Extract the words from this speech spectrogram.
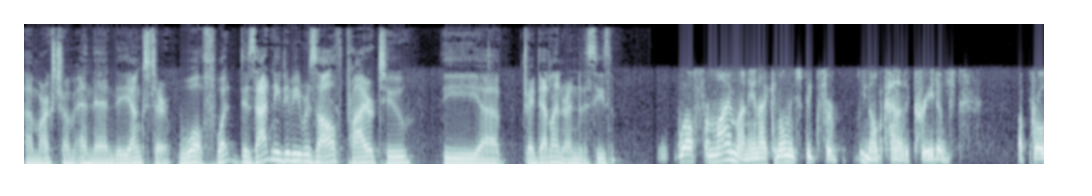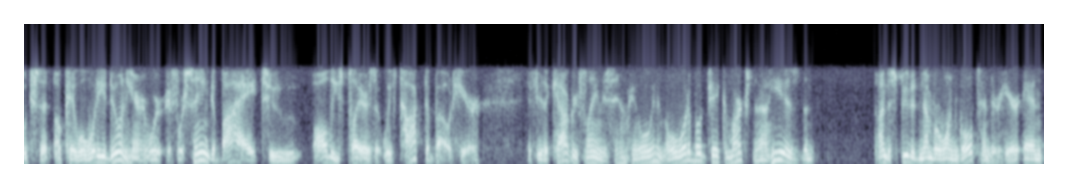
uh, Markstrom, and then the youngster Wolf. What does that need to be resolved prior to the uh, trade deadline or end of the season? Well, for my money, and I can only speak for you know kind of the creative approach that okay, well, what are you doing here? We're, if we're saying goodbye to all these players that we've talked about here, if you're the Calgary Flames, you say, okay, well, wait a minute, well, what about Jacob Markstrom? Now he is the undisputed number one goaltender here, and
